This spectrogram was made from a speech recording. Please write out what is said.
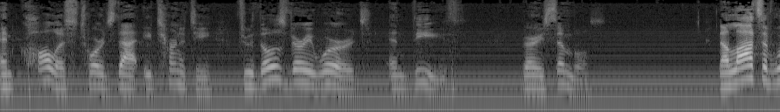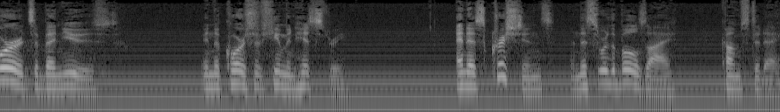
and call us towards that eternity through those very words and these very symbols. Now, lots of words have been used in the course of human history. And as Christians, and this is where the bullseye comes today,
